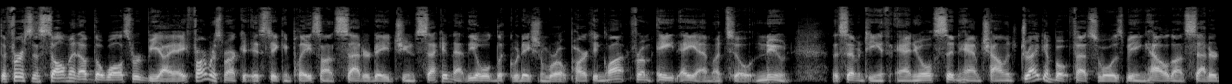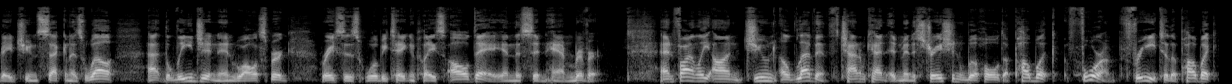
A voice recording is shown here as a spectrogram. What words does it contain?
The first installment of the Wallaceburg BIA Farmers Market is taking place on Saturday, June 2nd at the old Liquidation World parking lot from 8 a.m. until noon. The 17th annual Sydenham Challenge Dragon Boat Festival is being held on Saturday, June 2nd as well at the Legion in Wallaceburg. Races will be taking place all day in the Sydenham River. And finally, on June 11th, Chatham Kent administration will hold a public forum free to the public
